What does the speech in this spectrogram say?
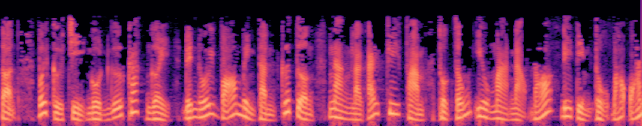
tợn, với cử chỉ ngôn ngữ các người, đến nỗi võ mình thần cứ tưởng nàng là gái phi phàm thuộc giống yêu mà nào đó đi tìm thủ báo oán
